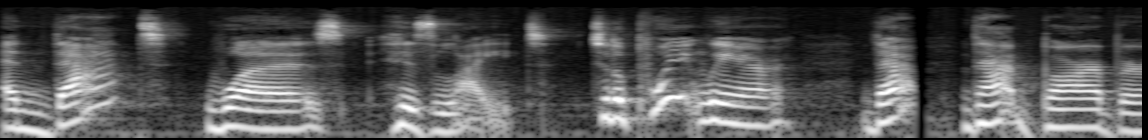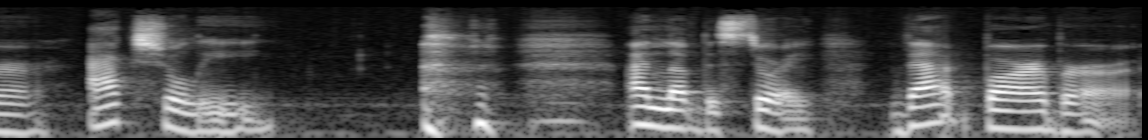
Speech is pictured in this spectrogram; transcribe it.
And that was his light to the point where that, that barber actually, I love this story. That barber,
